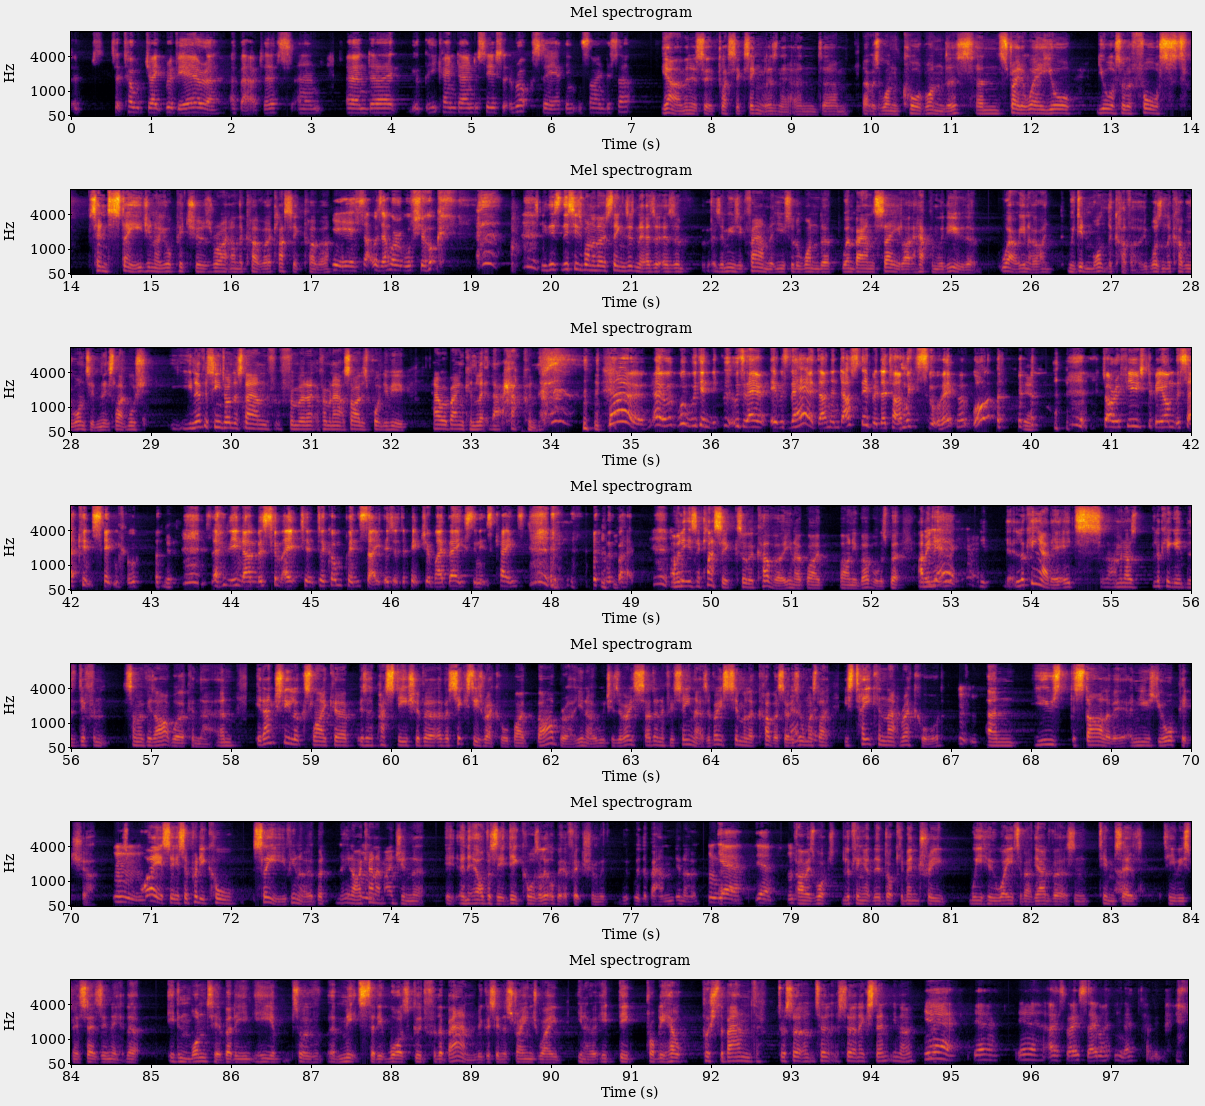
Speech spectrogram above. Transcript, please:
told Jake Riviera about us, and and uh, he came down to see us at the Roxy, I think, and signed us up. Yeah, I mean it's a classic single, isn't it? And um, that was one chord wonders. And straight away, you're you're sort of forced centre stage. You know, your picture's right on the cover, classic cover. Yes, that was a horrible shock. See, this this is one of those things, isn't it? As a as a as a music fan, that you sort of wonder when bands say, like, happened with you, that well, you know, I, we didn't want the cover. It wasn't the cover we wanted, and it's like, well, sh- you never seem to understand from an from an outsider's point of view how a band can let that happen. No, no, we, we didn't. It was there. It was there, done and dusted by the time we saw it. But what? Yeah. so I refused to be on the second single. Yeah. so many numbers to make to, to compensate. There's just a picture of my bass in its case. the back. I mean, it's a classic sort of cover, you know, by Barney Bubbles. But I mean, Yeah. it- it- looking at it, it's. I mean, I was looking at the different some of his artwork and that, and it actually looks like a is a pastiche of a of a '60s record by Barbara, you know, which is a very. I don't know if you've seen that. It's a very similar cover. So it's almost like he's taken that record Mm-mm. and used the style of it and used your picture. Mm. A way, it's, it's a pretty cool sleeve, you know. But you know, I can imagine that. It, and it, obviously, it did cause a little bit of friction with with, the band, you know. Mm, yeah, yeah. I was watch, looking at the documentary We Who Wait about the adverts, and Tim oh, says, TV Smith says in it that he didn't want it, but he, he sort of admits that it was good for the band because, in a strange way, you know, it did probably help push the band to a certain to a certain extent, you know. Yeah, yeah, yeah. I suppose so. You know,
